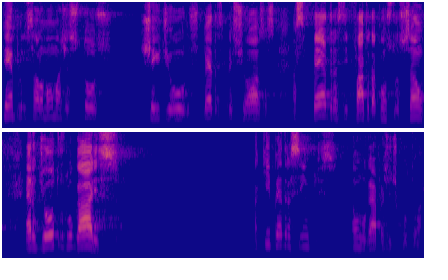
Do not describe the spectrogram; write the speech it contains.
Templo de Salomão majestoso, cheio de ouros, pedras preciosas. As pedras, de fato, da construção eram de outros lugares. Aqui, pedra simples. É um lugar para a gente cultuar.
